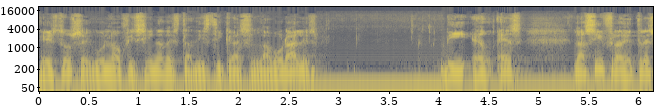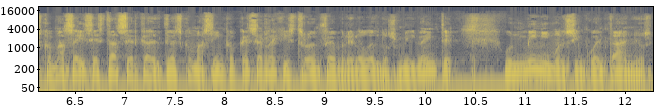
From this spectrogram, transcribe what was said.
Esto según la Oficina de Estadísticas Laborales. BLS. La cifra de 3,6 está cerca del 3,5 que se registró en febrero del 2020, un mínimo en 50 años,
